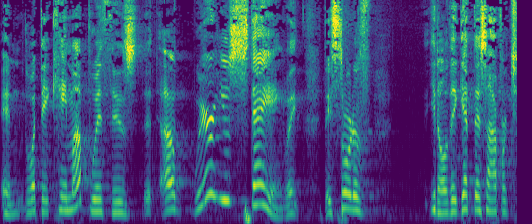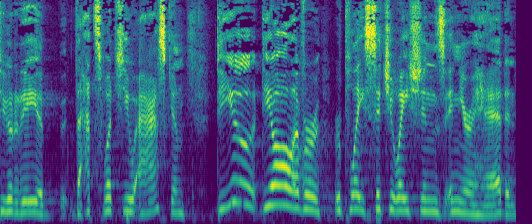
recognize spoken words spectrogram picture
And what they came up with is, uh, where are you staying? Like, they sort of, you know, they get this opportunity and that's what you ask. And do you, do you all ever replay situations in your head and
